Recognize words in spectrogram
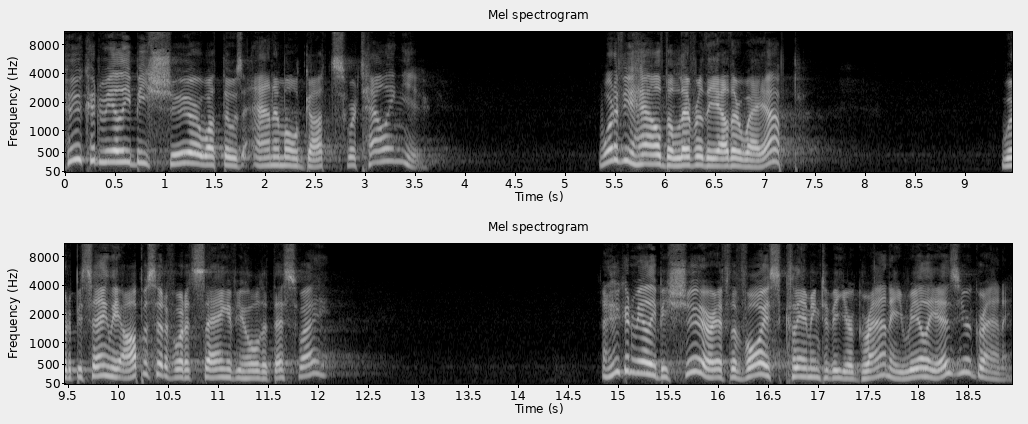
who could really be sure what those animal guts were telling you? What if you held the liver the other way up? Would it be saying the opposite of what it's saying if you hold it this way? And who can really be sure if the voice claiming to be your granny really is your granny?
